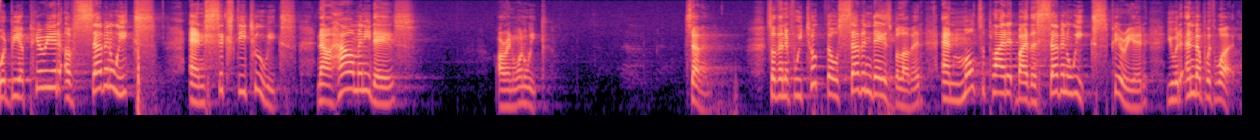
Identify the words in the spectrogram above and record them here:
would be a period of seven weeks and 62 weeks. Now, how many days are in one week? Seven. So then, if we took those seven days, beloved, and multiplied it by the seven weeks period, you would end up with what?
